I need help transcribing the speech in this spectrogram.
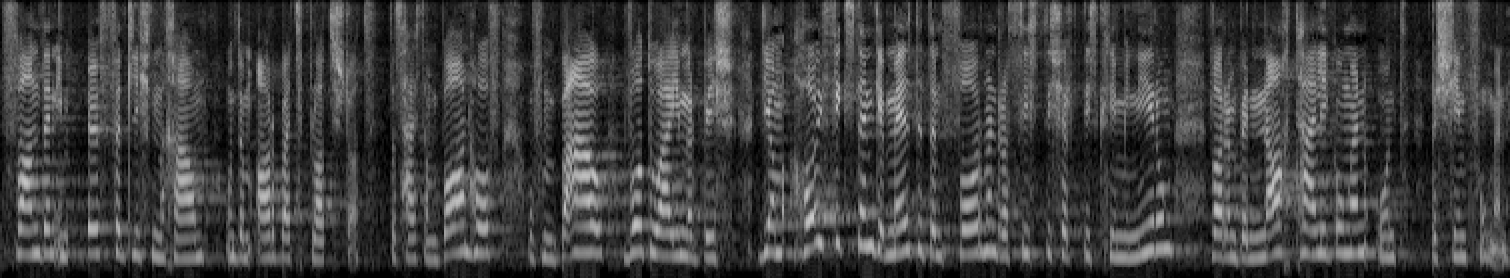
fanden im öffentlichen Raum und am Arbeitsplatz statt. Das heißt am Bahnhof, auf dem Bau, wo du auch immer bist. Die am häufigsten gemeldeten Formen rassistischer Diskriminierung waren Benachteiligungen und Beschimpfungen.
